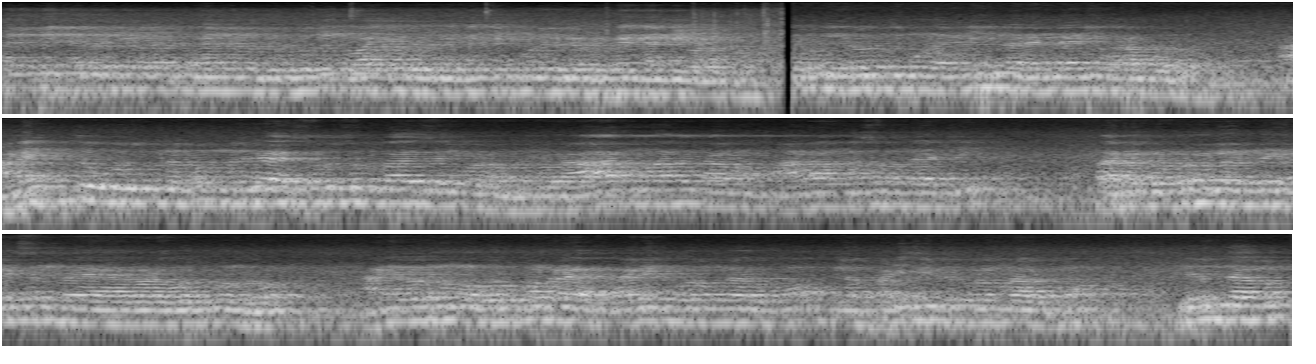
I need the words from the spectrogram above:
திருப்பி நிறைவேற்ற வேண்டும் என்று கூறி வாய்ப்புகளுக்கு நன்றி கூறுகிறவர்களுக்கு நன்றி வணக்கம் இருபத்தி மூணு அணி இன்னும் ரெண்டு அணி வரப்போகுது அனைத்து உறுப்பினரும் மிக சுறுசுறுப்பாக செயல்படணும் ஒரு ஆறு மாதம் காலம் ஆறாம் மாதம் வந்தாச்சு வர பெட்ரோல்லேருந்து எலெக்ஷனோட ஒர்க் வந்துடும் அனைவரும் நம்ம ஒர்க் பண்ணுற வேலைக்கு போகிறவங்களா இருக்கும் இல்லை படிச்சுட்டு இருக்கிறவங்களா இருக்கும் இருந்தாலும்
